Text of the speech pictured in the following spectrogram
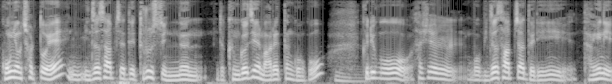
공영 철도에 민자사업자들이 들을 수 있는 이제 근거지를 말했던 거고, 그리고 사실 뭐 민자사업자들이 당연히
